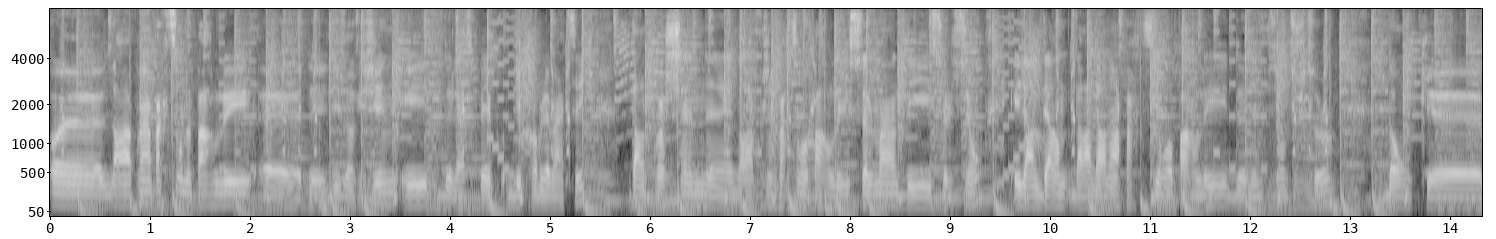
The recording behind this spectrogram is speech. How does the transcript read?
euh, dans la première partie, on a parlé euh, de- des origines et de l'aspect des problématiques. Dans, le prochain, euh, dans la prochaine partie, on va parler seulement des solutions. Et dans, le dans la dernière partie, on va parler de notre vision du futur. Donc, euh,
